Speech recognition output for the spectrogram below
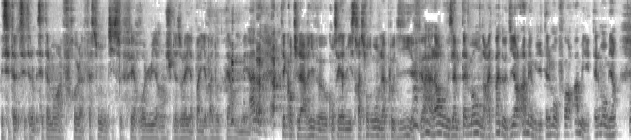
Mais c'est tel- c'est tel- c'est tellement affreux la façon dont il se fait reluire. hein. Je suis désolé, il n'y a pas, il y a pas d'autre terme, mais, Ah, euh, mais Tu sais, quand il arrive au conseil d'administration, tout le monde l'applaudit et fait ah là on vous aime tellement, on n'arrête pas de dire ah mais il est tellement fort, ah mais il est tellement bien. Mm.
